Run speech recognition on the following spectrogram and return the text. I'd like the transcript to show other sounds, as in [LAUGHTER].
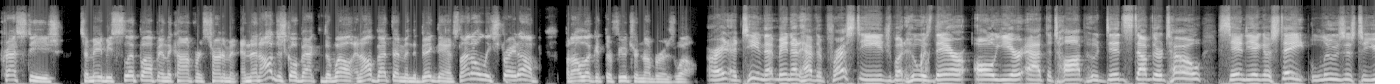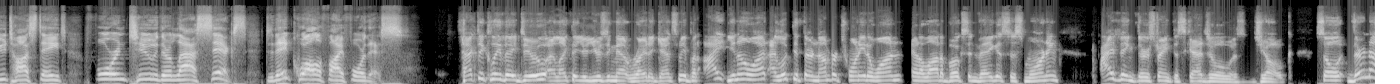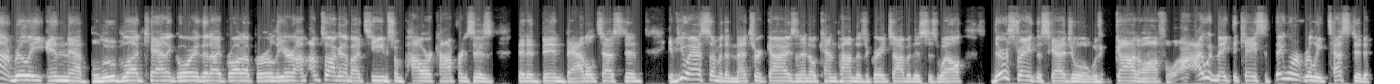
prestige to maybe slip up in the conference tournament. And then I'll just go back to the well and I'll bet them in the big dance, not only straight up, but I'll look at their future number as well. All right. A team that may not have the prestige, but who was there all year at the top, who did stub their toe, San Diego State loses to Utah State four and two their last six. Do they qualify for this? Technically, they do. I like that you're using that right against me, but I, you know what? I looked at their number 20 to 1 at a lot of books in Vegas this morning. I think their strength of schedule was joke. So they're not really in that blue blood category that I brought up earlier. I'm, I'm, talking about teams from power conferences that have been battle tested. If you ask some of the metric guys, and I know KenPom does a great job of this as well, their strength of schedule was god awful. I, I would make the case that they weren't really tested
